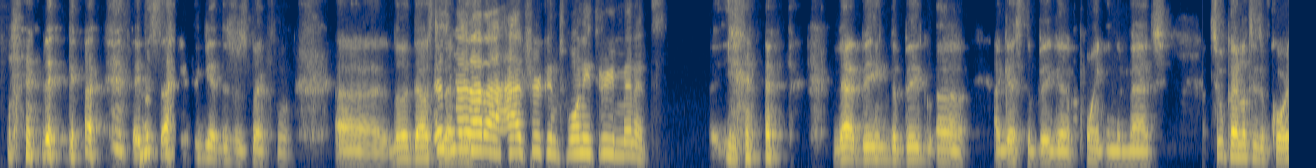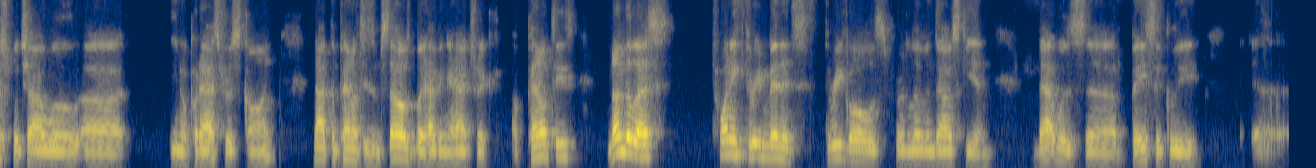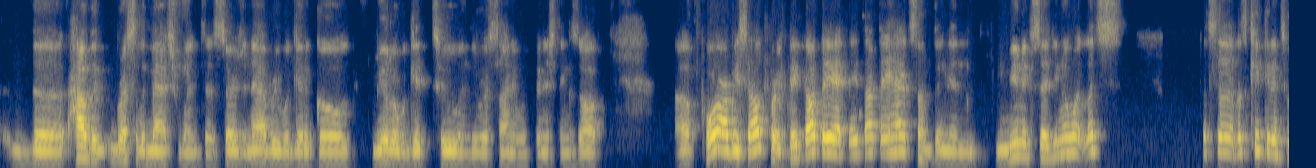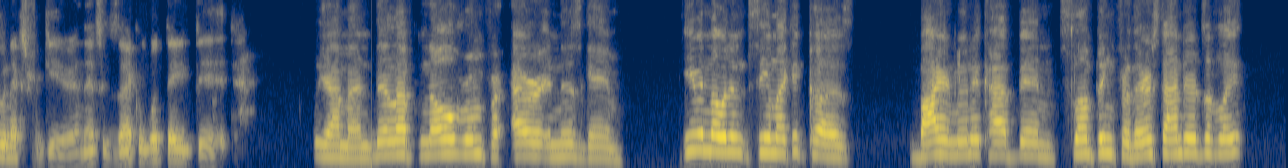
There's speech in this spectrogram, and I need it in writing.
they, got, they decided to get disrespectful. Uh, Lewandowski, This man had a hat trick in 23 minutes. yeah, that being the big, uh, I guess, the big uh, point in the match. Two penalties, of course, which I will, uh, you know, put asterisk on. Not the penalties themselves, but having a hat trick of penalties. Nonetheless, 23 minutes, three goals for Lewandowski, and that was uh, basically uh, the how the rest of the match went. Uh, Serge Gnabry would get a goal, Mueller would get two, and Leroy Sané would finish things off. Uh, poor RB Salzburg. They thought they they thought they had something, and Munich said, "You know what? Let's let's uh, let's kick it into an extra gear," and that's exactly what they did. Yeah, man. They left no room for error in this game. Even though it didn't seem like it, because Bayern Munich have been slumping for their standards of late.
